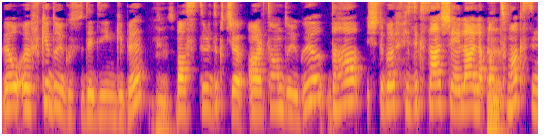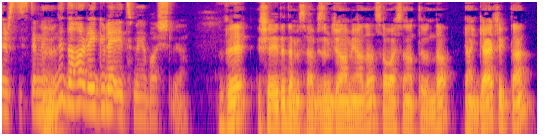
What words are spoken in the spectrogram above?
Ve o öfke duygusu dediğin gibi evet. bastırdıkça artan duyguyu daha işte böyle fiziksel şeylerle evet. atmak sinir sistemini evet. daha regüle etmeye başlıyor. Ve şeyde de mesela bizim camiada savaş sanatlarında yani gerçekten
